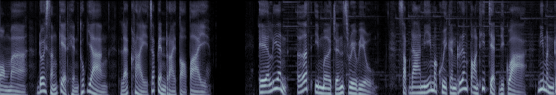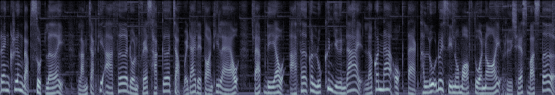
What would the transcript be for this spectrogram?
มองมา โดยสังเกตเห็นทุกอย่าง และใครจะเป็นรายต่อไป Alien Earth Emergence Review สัปดาห์นี้มาคุยกันเรื่องตอนที่ 7 ดีกว่า นี่มันเร่งเครื่องแบบสุดเลย หลังจากที่อาร์เธอร์โดนเฟสฮักเกอร์จับไว้ได้ในตอนที่แล้ว แป๊บเดียวอาร์เธอร์ก็ลุกขึ้นยืนได้ แล้วก็หน้าอกแตกทะลุด้วยซีโนมอฟตัวน้อย หรือเชสบัสเตอร์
